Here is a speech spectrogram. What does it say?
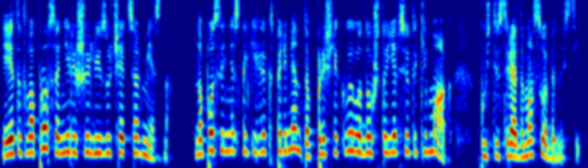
и этот вопрос они решили изучать совместно. Но после нескольких экспериментов пришли к выводу, что я все-таки маг, пусть и с рядом особенностей.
